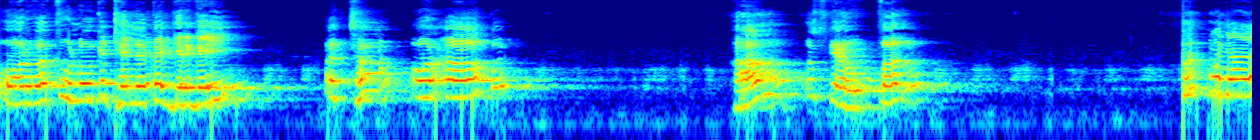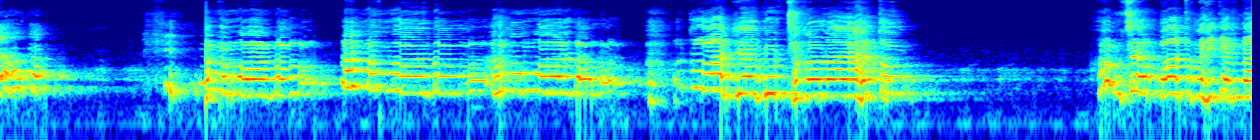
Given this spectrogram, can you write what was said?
और वह फूलों के ठेले पे गिर गई। अच्छा और आप? हम उसके ऊपर। मज़ा आया होगा। हमें मार नहीं करना।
